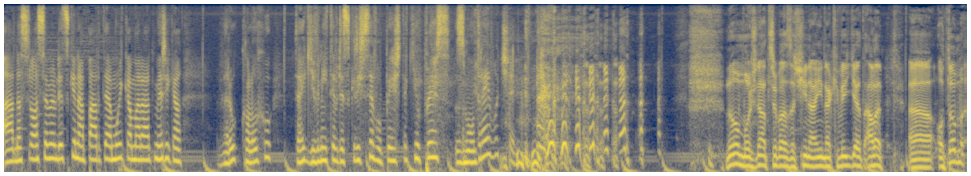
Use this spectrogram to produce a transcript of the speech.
a nosila jsem je vždycky na párty a můj kamarád mi říkal, Veru Kolochu, to je divný, ty vždycky, když se opiješ, tak ti úplně zmodré oči. No, možná třeba začíná jinak vidět, ale uh, o tom uh,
